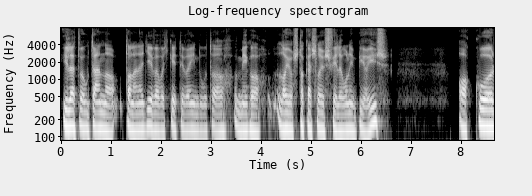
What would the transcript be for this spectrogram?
illetve utána talán egy éve vagy két éve indult a, még a Lajos, Takás Lajos féle olimpia is, akkor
